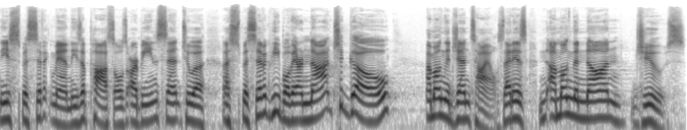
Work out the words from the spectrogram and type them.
these specific men, these apostles, are being sent to a, a specific people. They are not to go among the Gentiles, that is, among the non Jews.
